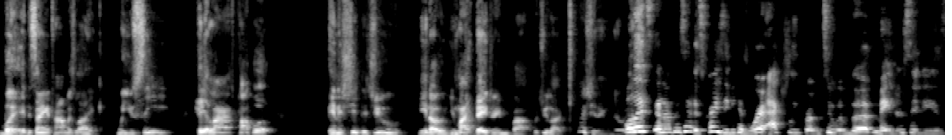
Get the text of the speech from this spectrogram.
but at the same time, it's like when you see headlines pop up and the shit that you you know you might daydream about, but you like that shit ain't gonna do. Well, it's and as I said, it's crazy because we're actually from two of the major cities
